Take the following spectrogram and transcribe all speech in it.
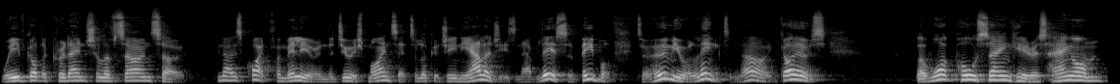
We've got the credential of so and so. You know, it's quite familiar in the Jewish mindset to look at genealogies and have lists of people to whom you are linked and how it goes. But what Paul's saying here is hang on,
